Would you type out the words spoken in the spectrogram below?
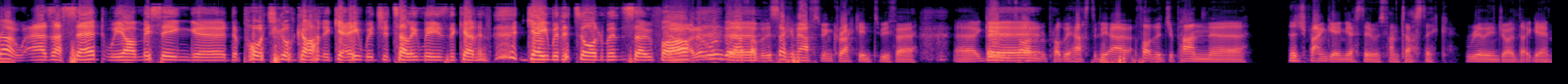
So, as I said, we are missing uh, the Portugal Ghana game, which you're telling me is the kind of game of the tournament so far. No, I don't want to go that uh, far, but the second half's been cracking. To be fair, uh, game of the uh, tournament probably has to be. I thought the Japan, uh, the Japan game yesterday was fantastic. Really enjoyed that game.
